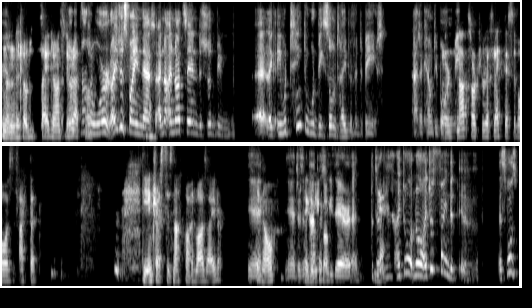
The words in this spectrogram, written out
None of the clubs decide they want to do that. not a word. I just find that I'm not, I'm not saying there should be uh, like you would think there would be some type of a debate at a county board meeting. Not sort of reflect, I suppose, the fact that the interest is not what it was either. yeah, You know, yeah. There's an like apathy there, uh, but there, Yeah. I don't know. I just find it. I suppose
